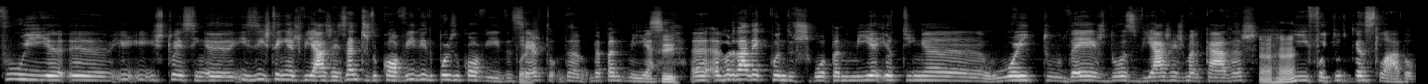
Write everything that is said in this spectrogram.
fui. Uh, isto é assim: uh, existem as viagens antes do Covid e depois do Covid, pois. certo? Da, da pandemia. Sim. Uh, a verdade é que quando chegou a pandemia eu tinha 8, 10, 12 viagens marcadas -huh. e foi tudo cancelado.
